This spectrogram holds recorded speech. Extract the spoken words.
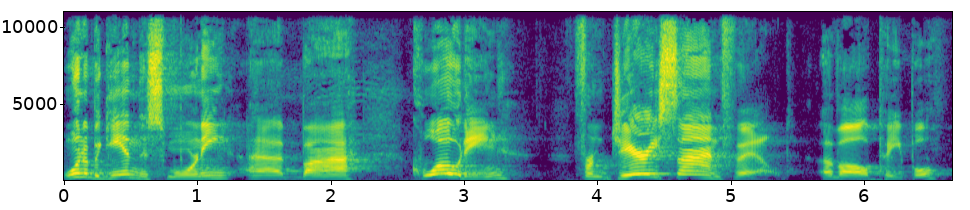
want to begin this morning uh, by quoting from Jerry Seinfeld, of all people.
